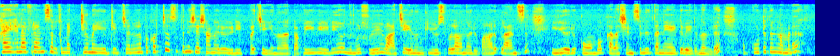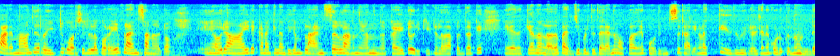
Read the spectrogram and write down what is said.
Hi hello friends welcome back to my YouTube channel അപ്പോൾ കുറച്ച് ദിവസത്തിന് ശേഷമാണ് ഒരു വീഡിയോ ഇപ്പോൾ ചെയ്യുന്നത് കേട്ടോ. അപ്പോൾ ഈ വീഡിയോ നിങ്ങൾ ഫുൾ വാച്ച് ചെയ്ത് നിങ്ങൾക്ക് യൂസ്ഫുൾ ആവുന്ന ഒരുപാട് പ്ലാൻസ് ഈ ഒരു കോംബോ കളക്ഷൻസിൽ തന്നെയായിട്ട് വരുന്നുണ്ട്. കൂട്ടത്തിൽ നമ്മുടെ പരമാവധി റേറ്റ് കുറച്ചിട്ടുള്ള കുറേ പ്ലാൻസ് ആണ് കേട്ടോ. ഒരു ആയിരക്കണക്കിനധികം പ്ലാന്റ്സുകളാണ് ഞാൻ നിങ്ങൾക്കായിട്ട് ഒരുക്കിയിട്ടുള്ളത്. അപ്പോൾ ഇതൊക്കെ ഏതൊക്കെയാണെന്നുള്ളത് പരിചയപ്പെടുത്തി തരാനും അപ്പോൾ അതിന് പൊടിമിക്സ് കാര്യങ്ങളൊക്കെ ഈ ഒരു വീഡിയോയിൽ തന്നെ കൊടുക്കുന്നുമുണ്ട്.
